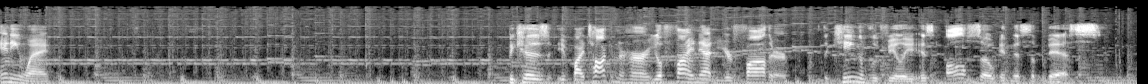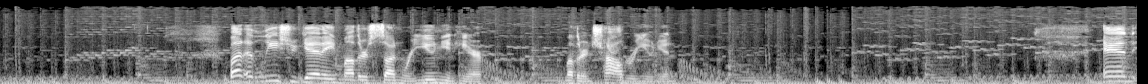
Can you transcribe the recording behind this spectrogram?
anyway. Because if by talking to her, you'll find out your father, the King of Lufelia, is also in this abyss. But at least you get a mother-son reunion here. Mother and child reunion. And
